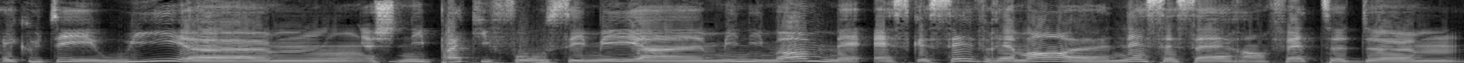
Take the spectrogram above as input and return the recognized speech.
Écoutez, oui, euh, je nie pas qu'il faut s'aimer un minimum, mais est-ce que c'est vraiment euh, nécessaire en fait de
